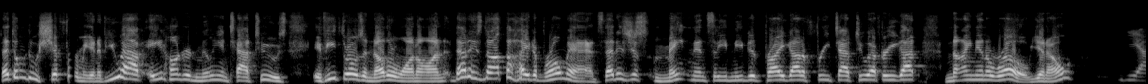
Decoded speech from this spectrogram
That don't do shit for me. And if you have 800 million tattoos, if he throws another one on, that is not the height of romance. That is just maintenance that he needed. Probably got a free tattoo after he got nine in a row, you know? yeah.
